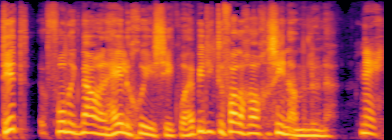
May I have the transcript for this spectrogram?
dit vond ik nou een hele goede sequel. Heb je die toevallig al gezien, Anneluna? Nee.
